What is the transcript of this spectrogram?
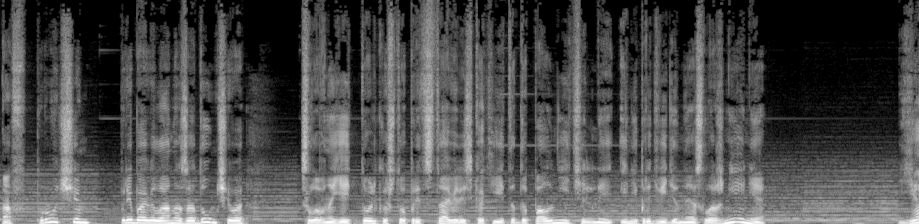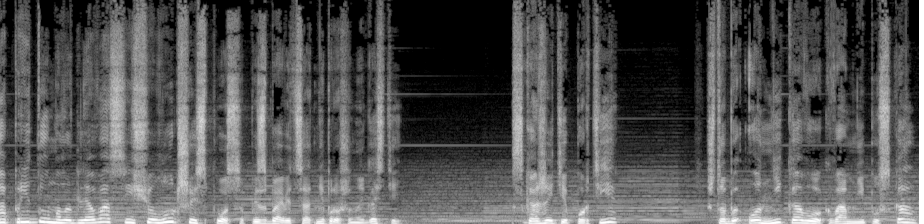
А впрочем, прибавила она задумчиво, словно ей только что представились какие-то дополнительные и непредвиденные осложнения, я придумала для вас еще лучший способ избавиться от непрошенных гостей. Скажите портье, чтобы он никого к вам не пускал,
